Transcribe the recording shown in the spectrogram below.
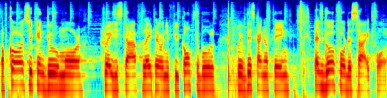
Of course, you can do more crazy stuff later when you feel comfortable with this kind of thing. Let's go for the side fall.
